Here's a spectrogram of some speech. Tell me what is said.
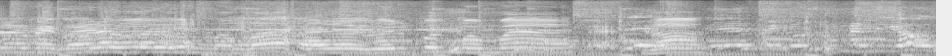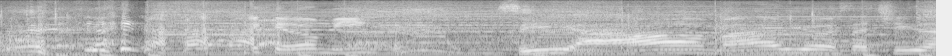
lo mejor era para mi mamá. A lo mejor por mamá. No. me quedó a mí. Sí, ah, Mario, está chida.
